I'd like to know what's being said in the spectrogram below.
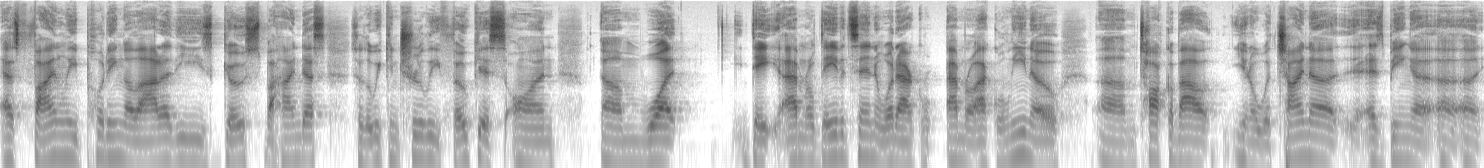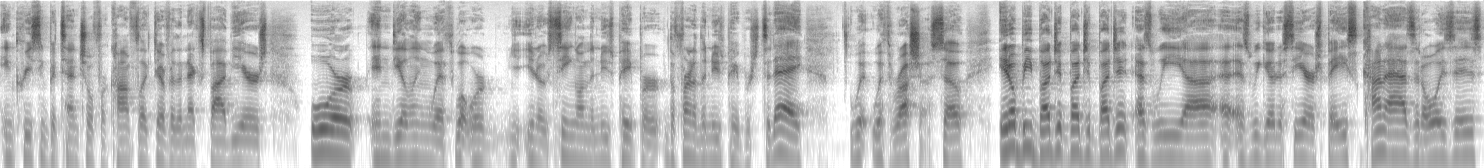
as finally putting a lot of these ghosts behind us, so that we can truly focus on um, what Admiral Davidson and what Admiral Aquilino um, talk about, you know, with China as being a, a, increasing potential for conflict over the next five years, or in dealing with what we're, you know, seeing on the newspaper, the front of the newspapers today, with, with Russia. So it'll be budget, budget, budget as we uh, as we go to Sea Air Space, kind of as it always is,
